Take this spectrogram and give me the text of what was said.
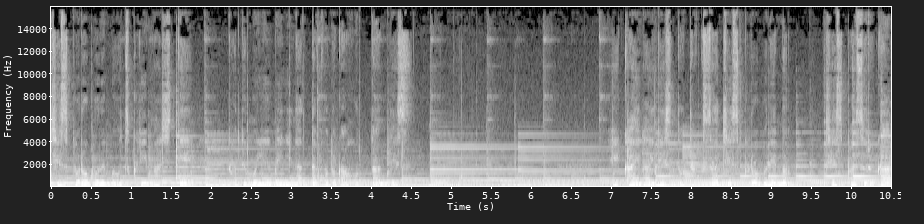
チェスプログラムを作りましてとても有名になったことが発端です。海外ですとたくさんチェスプログラムチェスパズルが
